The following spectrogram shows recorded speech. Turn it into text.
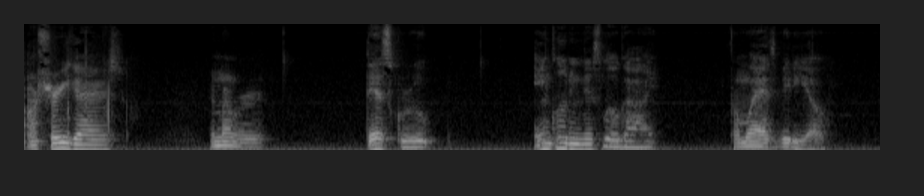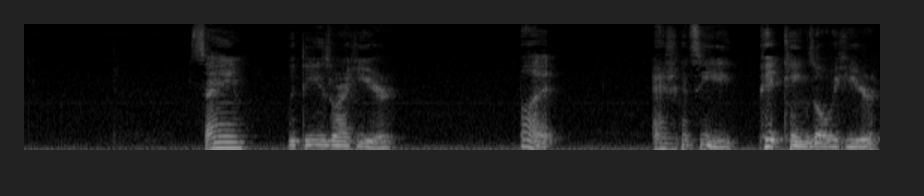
I'm sure you guys remember this group, including this little guy, from last video. Same with these right here, but, as you can see, Pit King's over here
